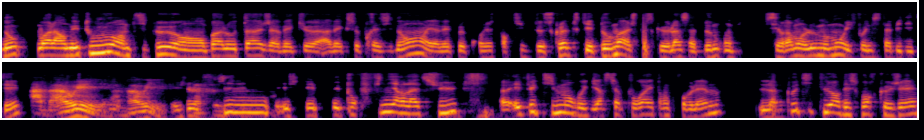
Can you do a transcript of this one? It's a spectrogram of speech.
donc voilà, on est toujours un petit peu en balotage avec avec ce président et avec le projet sportif de ce club, ce qui est dommage parce que là, ça demande, c'est vraiment le moment où il faut une stabilité. Ah bah oui, ah bah oui. Et, je finis, et, pour finir là-dessus, effectivement, Rui Garcia pourra être un problème. La petite lueur d'espoir que j'ai,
